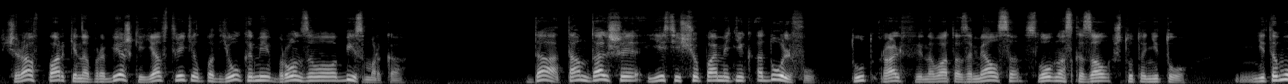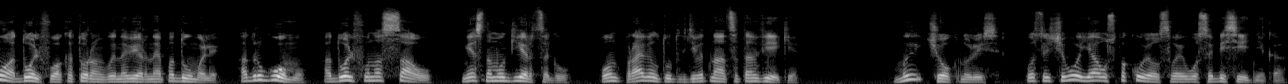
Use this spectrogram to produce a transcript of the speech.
Вчера в парке на пробежке я встретил под елками бронзового бисмарка». «Да, там дальше есть еще памятник Адольфу». Тут Ральф виновато замялся, словно сказал что-то не то. Не тому Адольфу, о котором вы, наверное, подумали, а другому, Адольфу Нассау, местному герцогу. Он правил тут в девятнадцатом веке. Мы чокнулись, после чего я успокоил своего собеседника.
